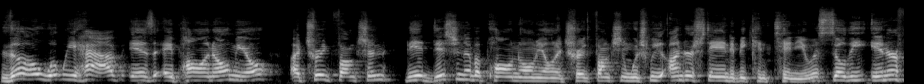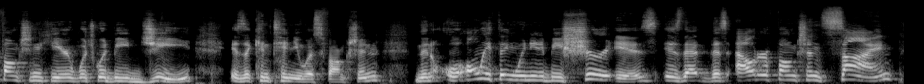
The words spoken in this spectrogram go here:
Though what we have is a polynomial a trig function, the addition of a polynomial and a trig function, which we understand to be continuous. So the inner function here, which would be g, is a continuous function. Then the only thing we need to be sure is, is that this outer function sine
